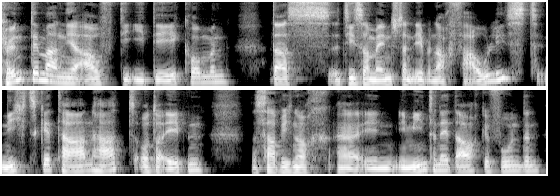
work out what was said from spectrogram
könnte man ja auf die Idee kommen, dass dieser Mensch dann eben auch faul ist, nichts getan hat oder eben, das habe ich noch äh, in, im Internet auch gefunden,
